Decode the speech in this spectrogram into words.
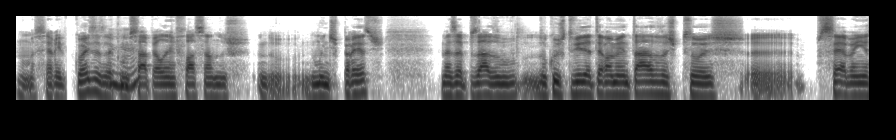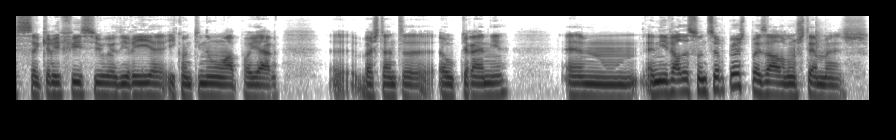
numa série de coisas, a começar pela inflação dos, do- de muitos preços. Mas apesar do, do custo de vida ter aumentado, as pessoas eh, percebem esse sacrifício, eu diria, e continuam a apoiar eh, bastante a, a Ucrânia. Um, a nível de assuntos europeus, depois há alguns temas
